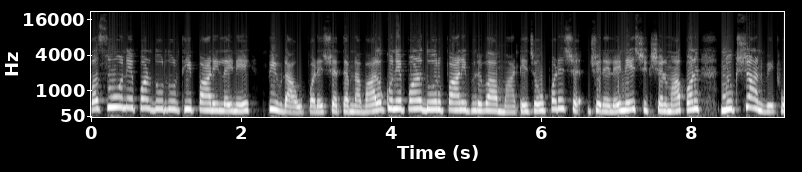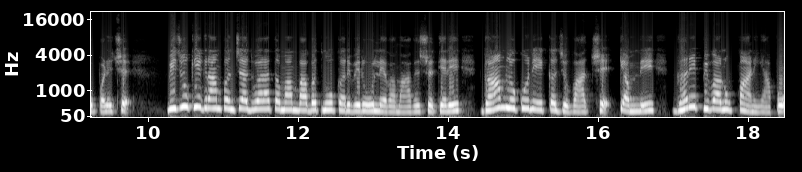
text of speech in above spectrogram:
પશુઓને પણ દૂર દૂરથી પાણી લઈને પીવડાવવું પડે છે. તેમના બાળકોને પણ દૂર પાણી ભરવા માટે જવું પડે છે, જેને લઈને શિક્ષણમાં પણ નુકસાન વેઠવું પડે છે. બીજું કે ગ્રામ પંચાયત દ્વારા તમામ બાબતનો કરવેરો લેવામાં આવે છે. ત્યારે ગામ લોકોને એક જ વાત છે કે અમને ઘરે પીવાનું પાણી આપો.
